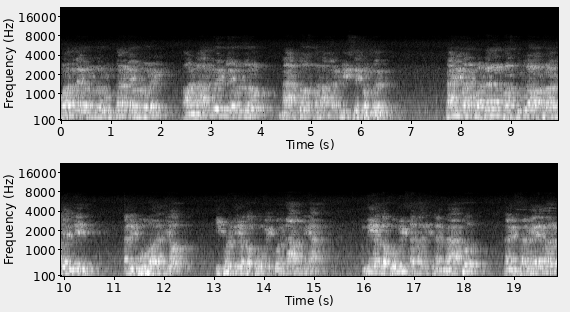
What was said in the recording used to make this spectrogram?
పడమల ఎవరు ఉన్నారు ఉత్తరాన్ని ఎవరు ఆ నాలుగు వైపులు ఎవరు మ్యాప్తో సహా మనకి రిజిస్ట్రేషన్ వస్తుంది కానీ మన పట్టాదారు పాస్బుక్లో ఆ ప్రాబ్లం లేదు. కానీ భూభారతిలో ఇప్పుడు మీరు ఒక భూమి కొన్నా అమ్మినా మీ యొక్క భూమికి సంబంధించిన మ్యాప్ దాని సర్వే నెంబరు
